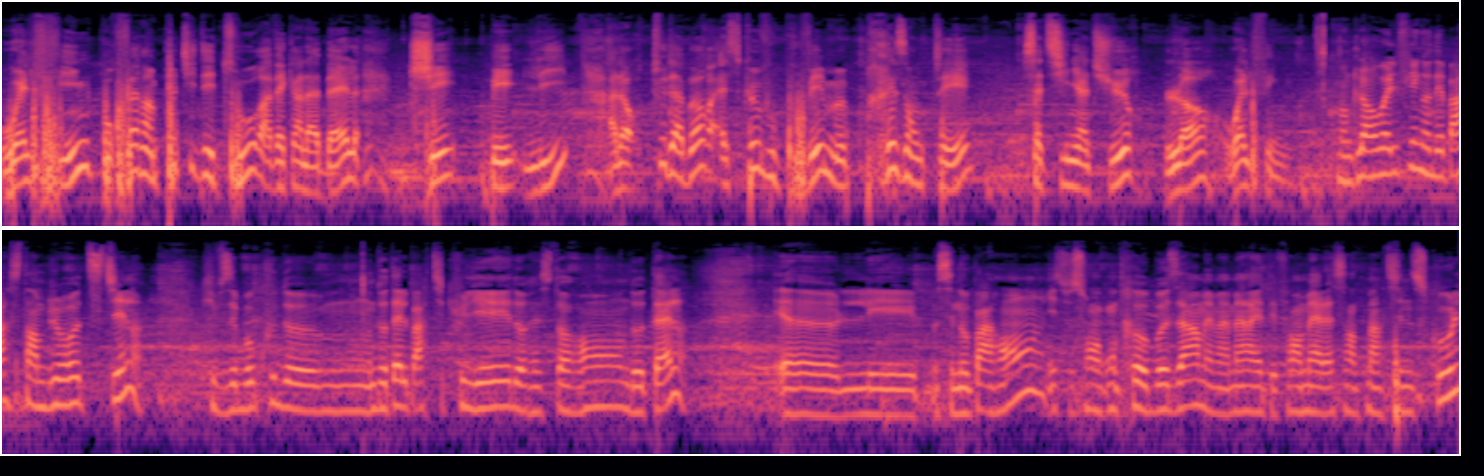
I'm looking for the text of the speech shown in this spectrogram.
Welfing pour faire un petit détour avec un label J.P. Lee. Alors tout d'abord, est-ce que vous pouvez me présenter cette signature Laure Welfing? Donc Laure Welfing au départ c'est un bureau de style qui faisait beaucoup d'hôtels particuliers, de restaurants, d'hôtels. Euh, c'est nos parents, ils se sont rencontrés aux Beaux-Arts, mais ma mère a été formée à la Sainte Martin School.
